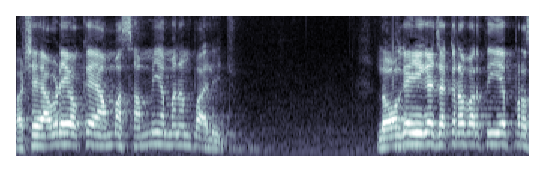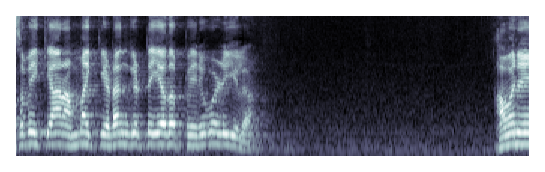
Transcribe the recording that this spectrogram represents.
പക്ഷേ അവിടെയൊക്കെ അമ്മ സംയമനം പാലിച്ചു. ലോകൈക ചക്രവർത്തിയെ പ്രസവിക്കാൻ അമ്മയ്ക്ക് ഇടം കിട്ടിയത് പെരുവഴിയിലാണ്. അവനെ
